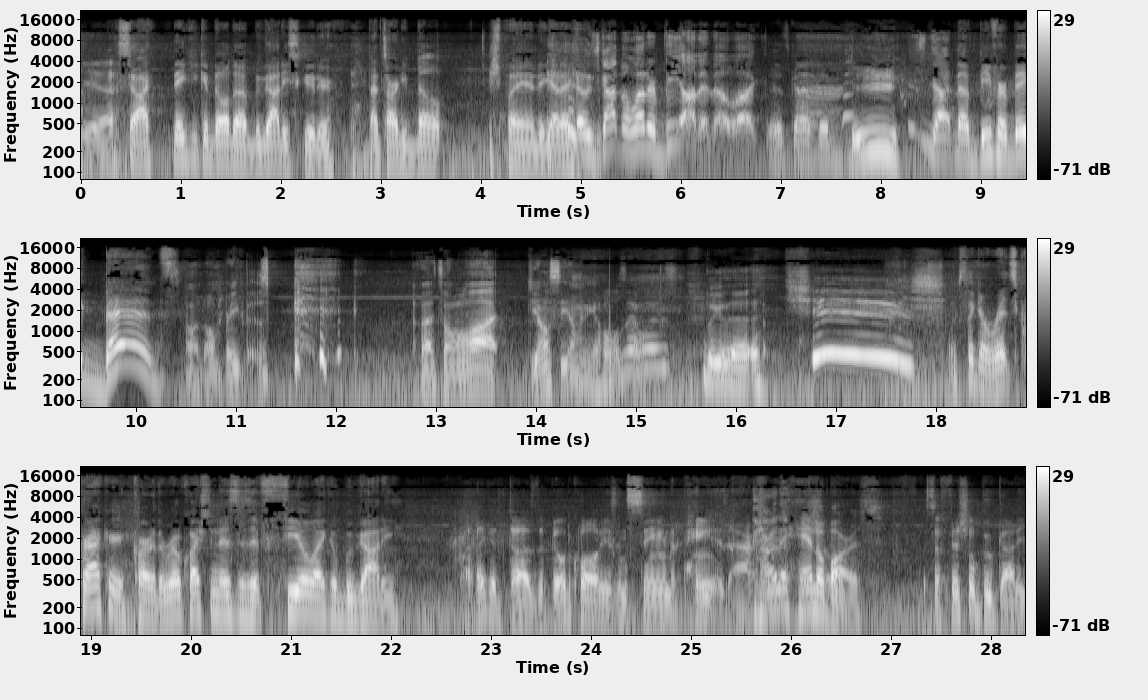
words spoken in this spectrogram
Yeah. So I think you could build a Bugatti scooter that's already built. Just putting it together. it's got the letter B on it though, look. It's got the B. It's got the B for Big Benz. Oh, don't break this. that's a lot. Do y'all see how many holes that was? Look at that. Sheesh. Looks like a Ritz cracker. Carter, the real question is, does it feel like a Bugatti? I think it does. The build quality is insane. The paint is actually. How are the official. handlebars? It's official Bugatti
